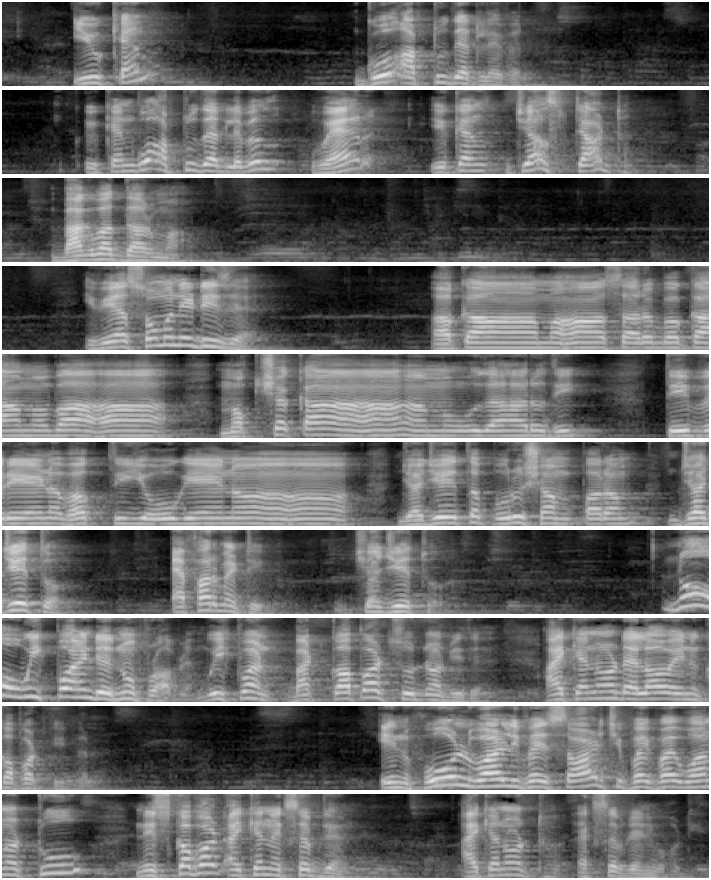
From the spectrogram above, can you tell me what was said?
you can go up to that level. You can go up to that level where you can just start Bhagavad Dharma. If you have so many desires, akamaha sarvakama mokshakam udaradhi tivrena bhakti yogena jajeta purusham param jajeto affirmative jajeto. No weak point is no problem. Weak point but kapat should not be there. I cannot allow any kapat people. In whole world if i search if i find one or two niskapat i can accept them I cannot accept anybody.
